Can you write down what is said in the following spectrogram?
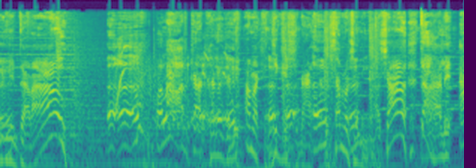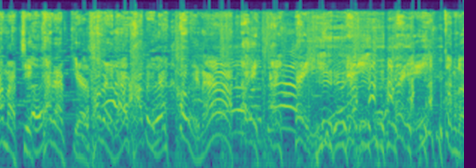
মিনিট দাঁড়াও। কারখানা যদি আমাকে জিজ্ঞেস না আসা, তাহলে আমার চেয়ে খারাপ হবে না হবে না হবে না। তোমরা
